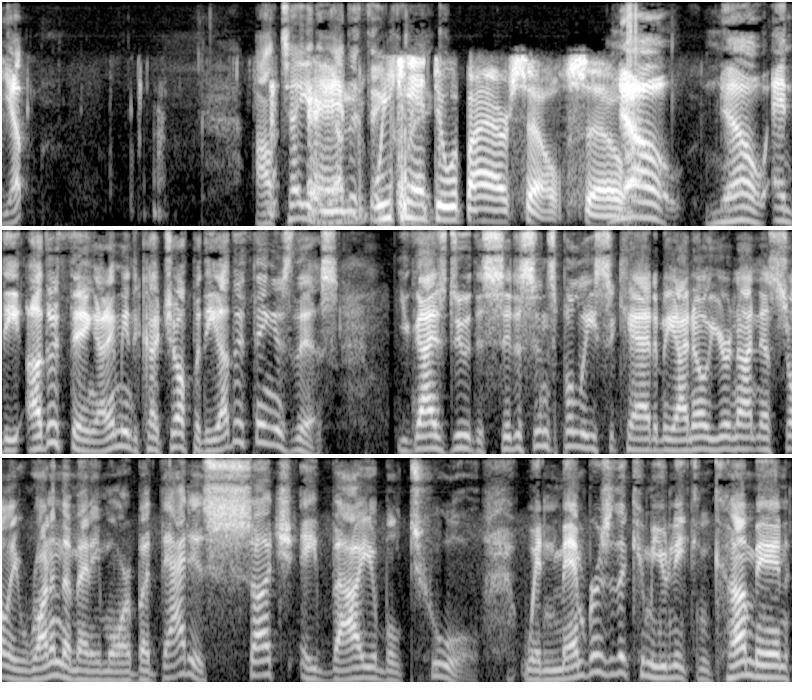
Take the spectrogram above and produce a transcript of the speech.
Yep. I'll tell you and thing. We can't Frank. do it by ourselves. So no, no. And the other thing, I didn't mean to cut you off, but the other thing is this: you guys do the Citizens Police Academy. I know you're not necessarily running them anymore, but that is such a valuable tool when members of the community can come in,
